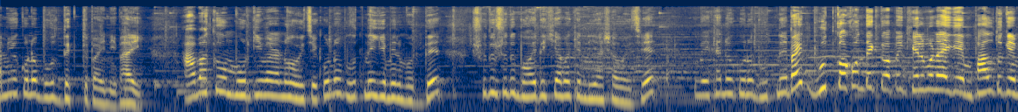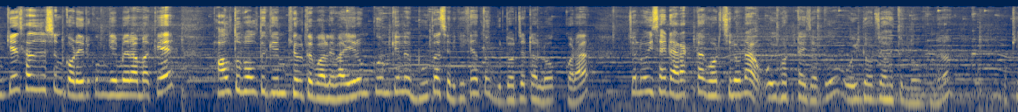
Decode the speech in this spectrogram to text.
আমিও কোনো ভূত দেখতে পাইনি ভাই। আমাকেও মুরগি বানানো হয়েছে, কোনো ভূত নেই গেমের মধ্যে। শুধু শুধু ভয় দেখিয়ে আমাকে নিয়ে আসা হয়েছে। এখানেও কোনো ভূত নেই। ভাই, ভূত কখন দেখতে পাবে খেলব না এই গেম ফালতু গেম কে সাজেশন করে এরকম গেমের আমাকে? ফালতু ফালতু গেম খেলতে বলে ভাই। এরকম গেম খেলে ভূত আছে নাকি? এখানে তো দরজাটা লক করা। চলো ওই সাইডে আরেকটা ঘর ছিল না? ওই ঘরটায় যাব। ওই দরজা হয়তো লক না। ওকে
